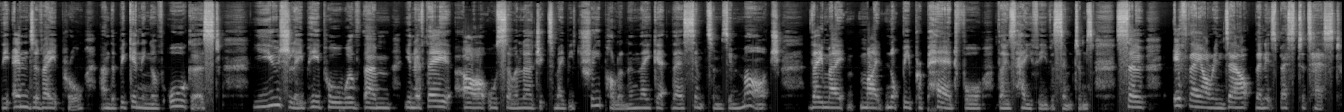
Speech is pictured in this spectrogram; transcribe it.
the end of April and the beginning of August, usually people will, um, you know, if they are also allergic to maybe tree pollen and they get their symptoms in March, they may might not be prepared for those hay fever symptoms. So if they are in doubt, then it's best to test.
